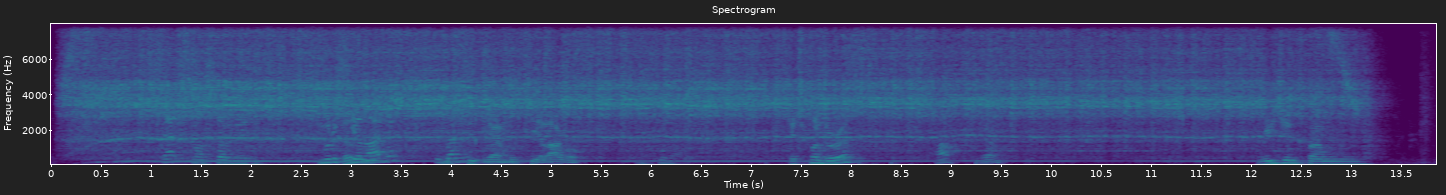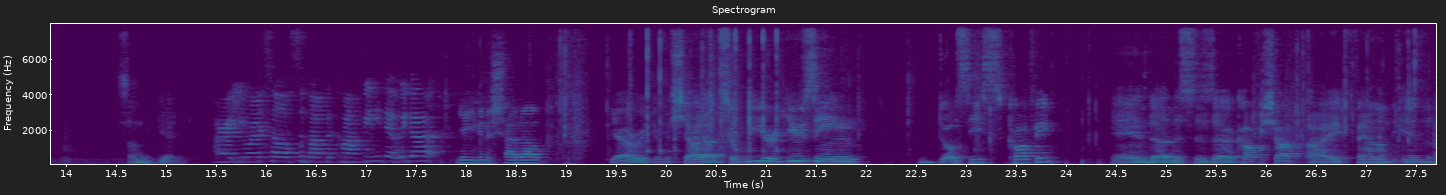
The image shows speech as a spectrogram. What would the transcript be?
That smells so good. Murcielago? Is that it? yeah, murcielago. It's Honduras. Oh, Yeah. Region from San Miguel. All right, you want to tell us about the coffee that we got? yeah, you're gonna shout out. Yeah, we're gonna give them a shout out. So we are using Dosis Coffee, and uh, this is a coffee shop I found in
